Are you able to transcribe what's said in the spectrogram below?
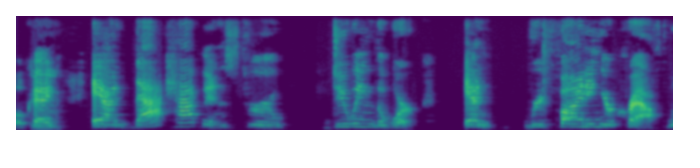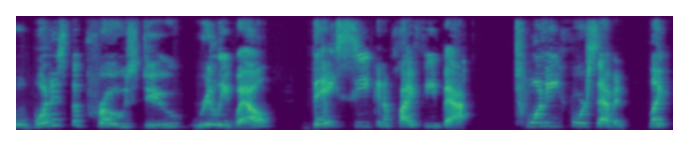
Okay. Mhm. And that happens through doing the work and refining your craft. Well, what does the pros do really well? They seek and apply feedback 24 7. Like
